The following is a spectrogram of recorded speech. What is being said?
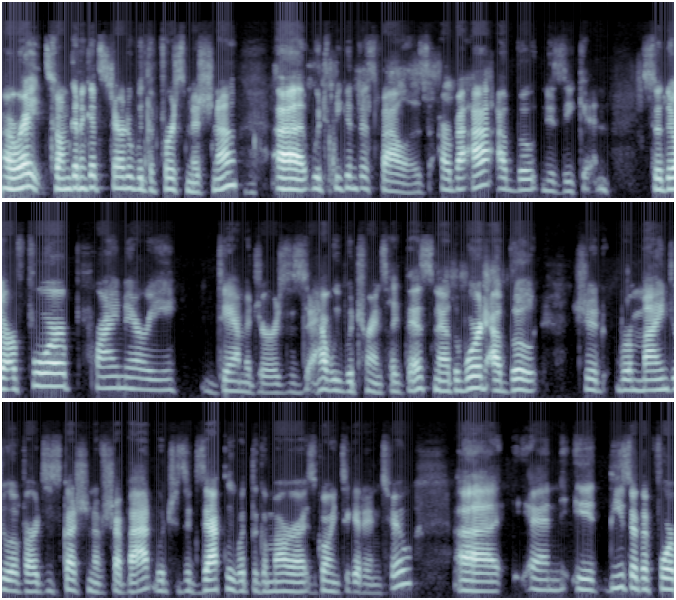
All right, so I'm going to get started with the first Mishnah, uh, which begins as follows: Arba'a avot nizikin. So there are four primary damagers, is how we would translate this. Now, the word avot should remind you of our discussion of Shabbat, which is exactly what the Gemara is going to get into. Uh, and it, these are the four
